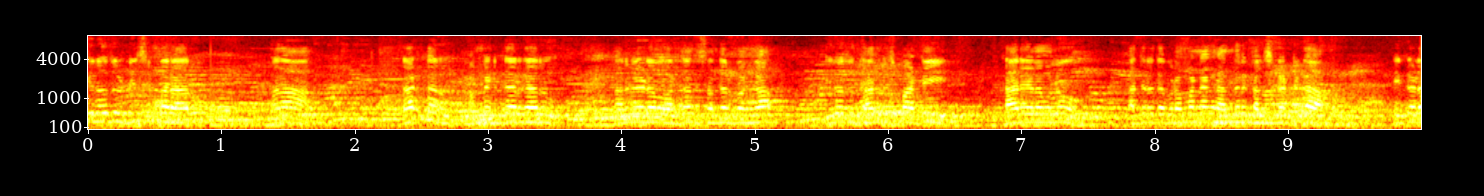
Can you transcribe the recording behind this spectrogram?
ఈరోజు డిసెంబర్ ఆరు మన డాక్టర్ అంబేద్కర్ గారు అరవైడవ వర్ధంతి సందర్భంగా ఈరోజు కాంగ్రెస్ పార్టీ కార్యాలయంలో అత్యంత బ్రహ్మాండంగా అందరూ కలిసికట్టుగా ఇక్కడ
